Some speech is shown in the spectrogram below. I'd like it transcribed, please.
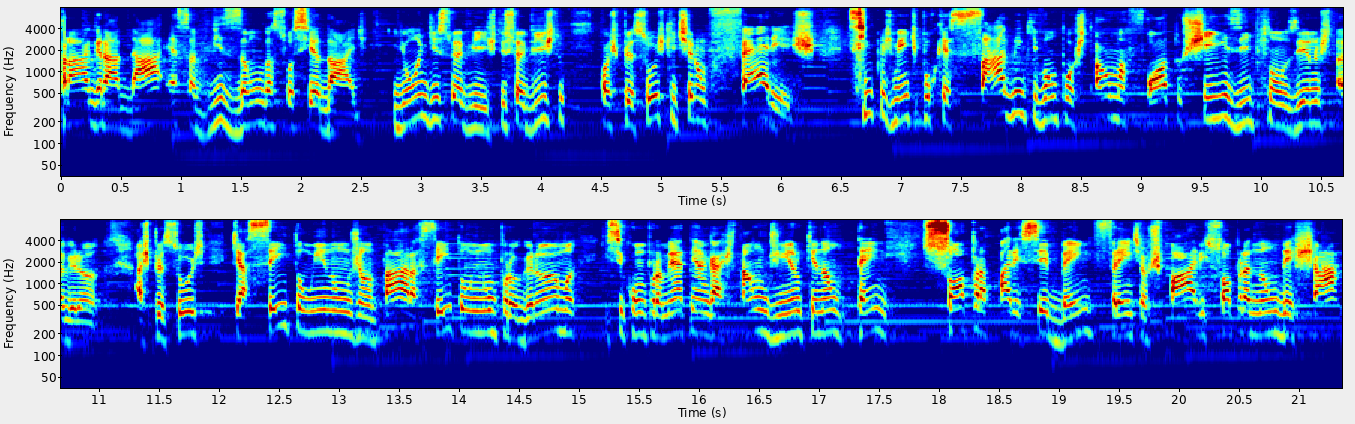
para agradar essa visão da sociedade. E onde isso é visto? Isso é visto com as pessoas que tiram férias simplesmente porque sabem que vão postar uma foto XYZ no Instagram. As pessoas que aceitam ir num jantar, aceitam ir num programa e se comprometem a gastar um dinheiro que não tem só para parecer bem frente aos pares, só para não deixar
